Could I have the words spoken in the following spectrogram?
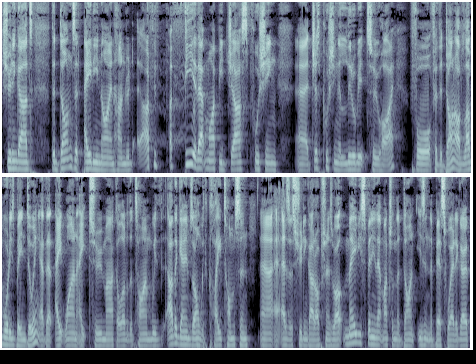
Shooting guards, the Dons at 8,900. I, f- I fear that might be just pushing, uh, just pushing a little bit too high for, for the Don. I love what he's been doing at that 8-1, 8-2 mark a lot of the time with other games on with Klay Thompson, uh, as a shooting guard option as well. Maybe spending that much on the Don isn't the best way to go,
